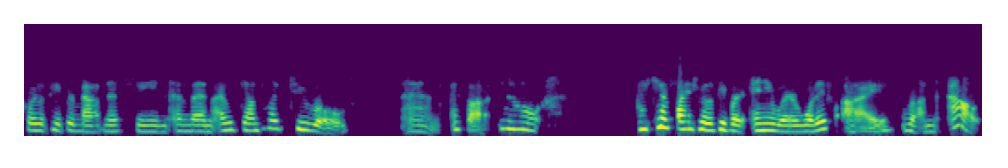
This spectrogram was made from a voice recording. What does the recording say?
toilet paper madness scene, and then I was down to like two rolls, and I thought, you know, I can't find toilet paper anywhere. What if I run out?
